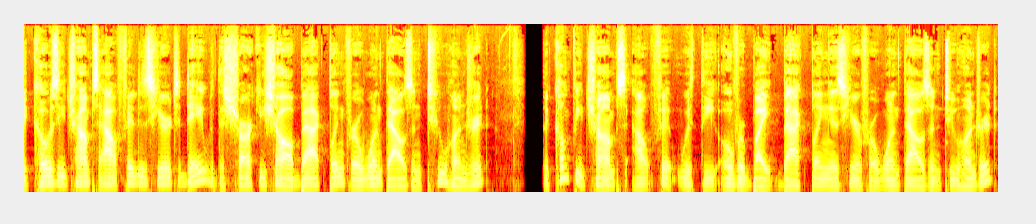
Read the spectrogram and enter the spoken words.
The Cozy Chomps outfit is here today with the Sharky Shawl back bling for 1,200. The Comfy Chomps outfit with the Overbite back bling is here for 1,200.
